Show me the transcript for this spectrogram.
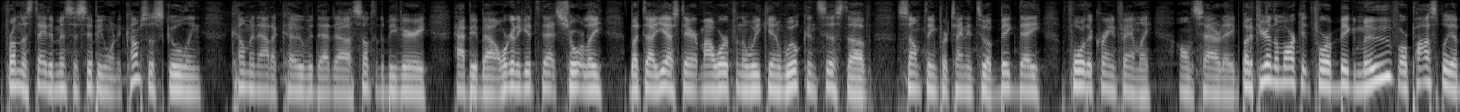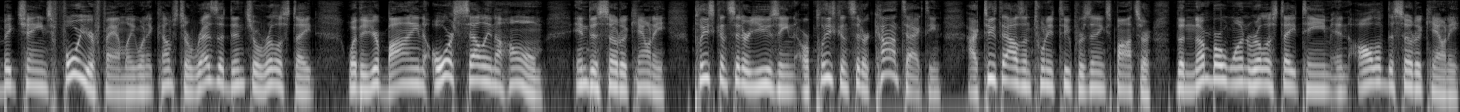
from the state of Mississippi when it comes to schooling coming out of COVID. That uh, something to be very happy about. We're going to get to that shortly. But uh, yes, Derek, my word from the weekend will consist of something pertaining to a big day for the Crane family on Saturday. But if you're in the market for a big move or possibly a big change for your family when it comes to residential real estate, whether you're buying or selling a home in DeSoto County, please consider using or please consider contacting our 2022 presenting sponsor, the number one real estate team in all of DeSoto County,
